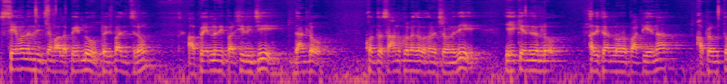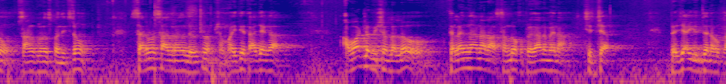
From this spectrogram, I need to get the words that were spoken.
సేవలు అందించిన వాళ్ళ పేర్లు ప్రతిపాదించడం ఆ పేర్లని పరిశీలించి దాంట్లో కొంత సానుకూలంగా వ్యవహరించడం అనేది ఏ కేంద్రంలో అధికారంలో ఉన్న పార్టీ అయినా ఆ ప్రభుత్వం సానుకూలంగా స్పందించడం సర్వసాధారణంగా జరుగుతున్న అంశం. అయితే తాజాగా అవార్డుల విషయాలలో తెలంగాణ రాష్ట్రంలో ఒక ప్రధానమైన చర్చ ప్రజాయుద్ధ నౌక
